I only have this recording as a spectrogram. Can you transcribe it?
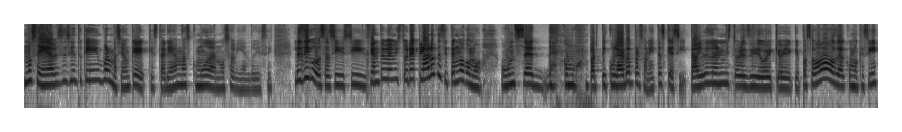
no sé, a veces siento que hay información que, que, estaría más cómoda no sabiendo y así. Les digo, o sea, si, si gente ve mi historia, claro que sí tengo como un set como particular de personitas que sí, tal vez ven mi historia y digo, que oye, ¿qué pasó? O sea, como que sí,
